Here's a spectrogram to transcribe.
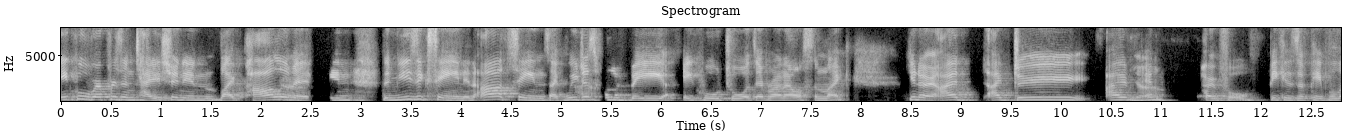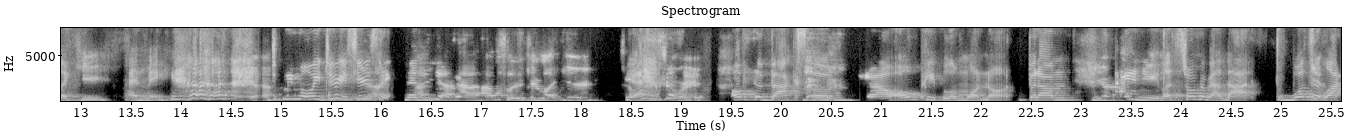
equal representation in like parliament, yeah. in the music scene, in art scenes. Like we just want to be equal towards everyone else. And like, you know, I I do I yeah. am hopeful because of people like you and me Yeah. doing what we do. Seriously. Uh, Then yeah, absolutely. People like you. Yeah. off the backs of you know, our old people and whatnot. But um, Yeah. ANU, let's talk about that. What's it like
